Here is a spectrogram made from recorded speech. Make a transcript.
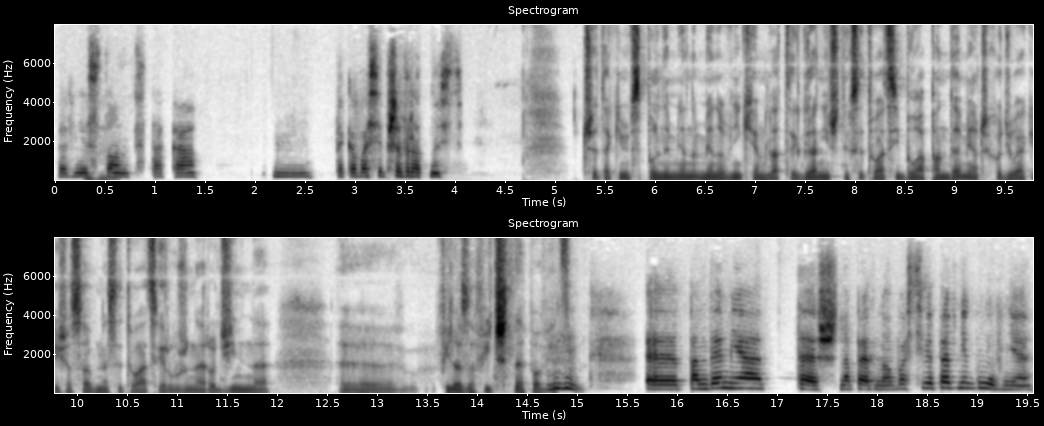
pewnie stąd taka, mm, taka właśnie przewrotność. Czy takim wspólnym mian- mianownikiem dla tych granicznych sytuacji była pandemia, czy chodziło o jakieś osobne sytuacje, różne, rodzinne, yy, filozoficzne, powiedzmy? E, Pandemia też na pewno, właściwie pewnie głównie.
